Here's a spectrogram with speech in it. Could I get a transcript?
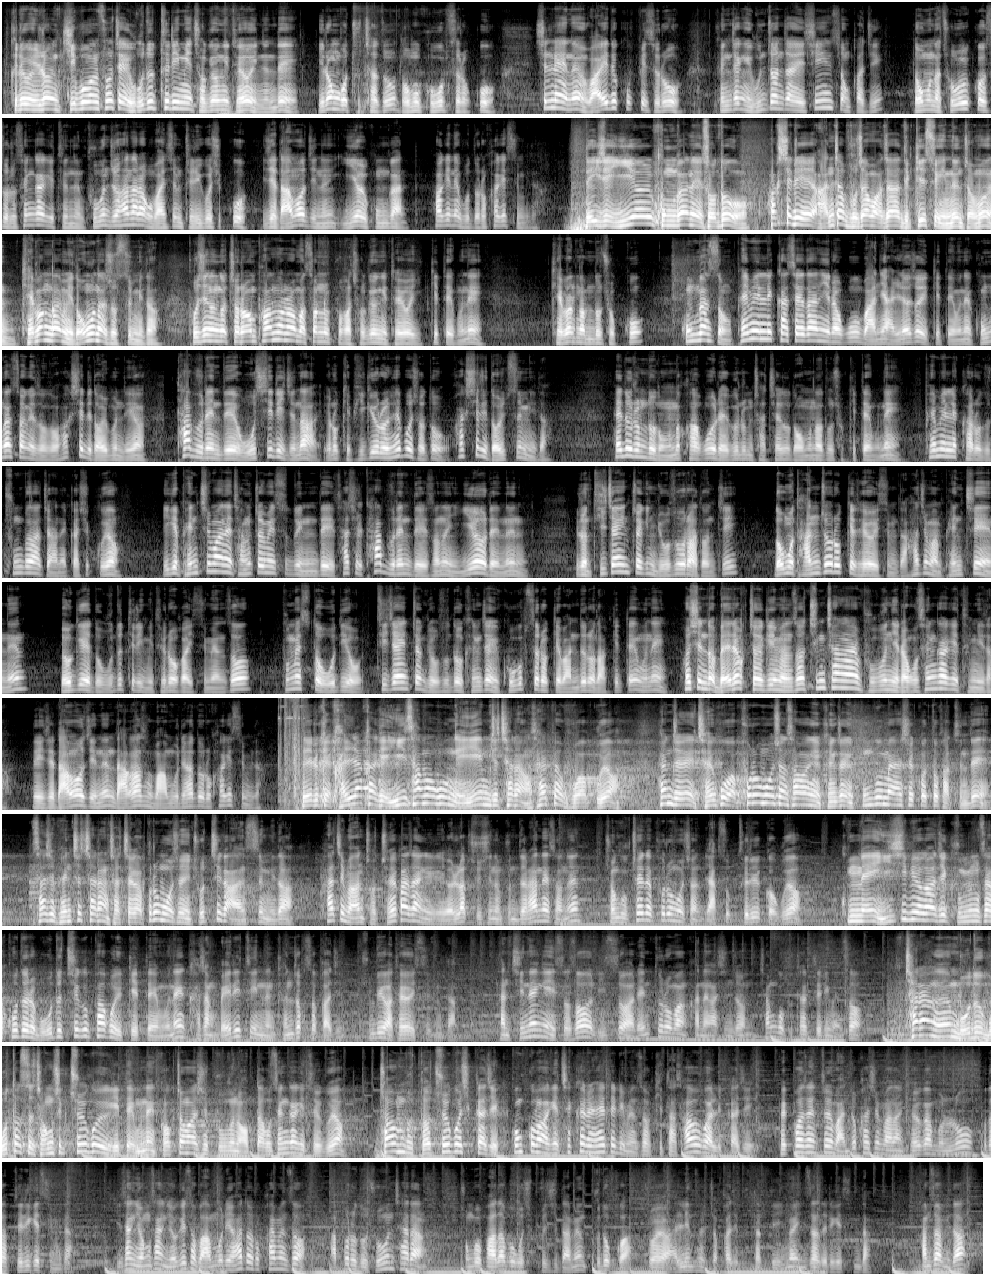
그리고 이런 기본 소재 우드 트림이 적용이 되어 있는데 이런 것조차도 너무 고급스럽고 실내에는 와이드 콕핏으로 굉장히 운전자의 시인성까지 너무나 좋을 것으로 생각이 드는 부분 중 하나라고 말씀드리고 싶고 이제 나머지는 2열 공간 확인해 보도록 하겠습니다. 네, 이제 2열 공간에서도 확실히 앉아보자마자 느낄 수 있는 점은 개방감이 너무나 좋습니다. 보시는 것처럼 파노라마 선루프가 적용이 되어 있기 때문에 개방감도 좋고 공간성, 패밀리카 세단이라고 많이 알려져 있기 때문에 공간성에서도 확실히 넓은데요. 타 브랜드의 5 시리즈나 이렇게 비교를 해보셔도 확실히 넓습니다. 헤드룸도 넉넉하고 레그룸 자체도 너무나도 좋기 때문에 패밀리카로도 충분하지 않을까 싶고요. 이게 벤츠만의 장점일 수도 있는데 사실 타 브랜드에서는 2열에는 이런 디자인적인 요소라든지 너무 단조롭게 되어 있습니다. 하지만 벤츠에는 여기에도 우드 트림이 들어가 있으면서 북메스터 오디오 디자인적 요소도 굉장히 고급스럽게 만들어 놨기 때문에 훨씬 더 매력적이면서 칭찬할 부분이라고 생각이 듭니다. 네, 이제 나머지는 나가서 마무리하도록 하겠습니다. 네, 이렇게 간략하게 이350 AMG 차량 살펴보았고요. 현재 재고와 프로모션 상황이 굉장히 궁금해 하실 것도 같은데 사실 벤츠 차량 자체가 프로모션이 좋지가 않습니다. 하지만 저최 과장에게 연락 주시는 분들 한해서는 전국 최대 프로모션 약속 드릴 거고요. 국내 20여 가지 금융사 코드를 모두 취급하고 있기 때문에 가장 메리트 있는 견적서까지 준비가 되어 있습니다. 단 진행에 있어서 리스와 렌트로만 가능하신 점 참고 부탁드리면서 차량은 모두 모터스 정식 출고이기 때문에 걱정하실 부분은 없다고 생각이 들고요. 처음부터 출고 시까지 꼼꼼하게 체크를 해드리면서 기타 사후 관리까지 100% 만족하실 만한 결과물로 보답드리겠습니다. 이상 영상 여기서 마무리하도록 하면서 앞으로도 좋은 차량 정보 받아보고 싶으시다면 구독과 좋아요 알림 설정까지 부탁드리며 인사드리겠습니다. 감사합니다.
